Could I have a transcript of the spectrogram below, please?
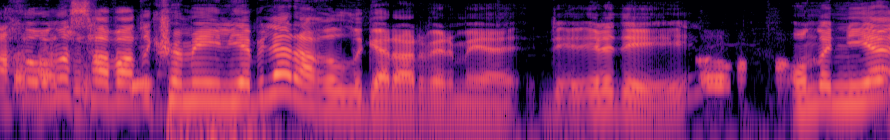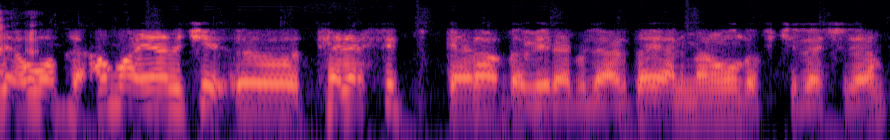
Axı ona savadı kömək eləyə bilər ağıllı qərar verməyə. De elə deyil? Onda niyə Elə ola bilər. Amma yəni ki, ə, tələsib qərar da verə bilər də. Yəni mən onu da fikirləşirəm.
